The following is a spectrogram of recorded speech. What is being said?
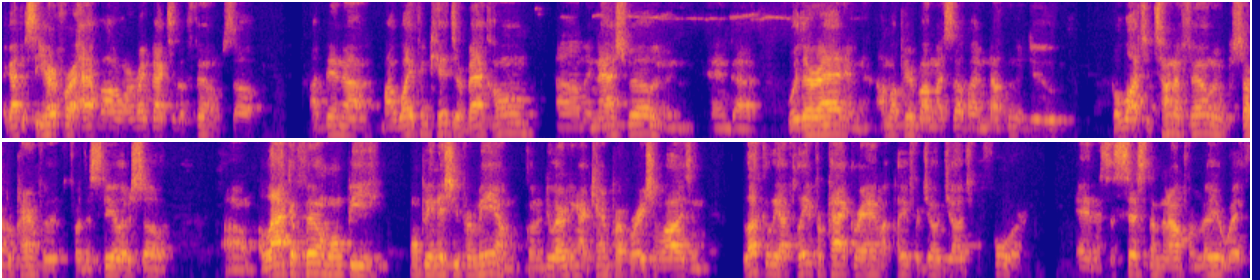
I got to see her for a half hour and right back to the film. So I've been. Uh, my wife and kids are back home um, in Nashville, and and uh, where they're at, and I'm up here by myself. I have nothing to do but watch a ton of film and start preparing for the, for the Steelers. So um, a lack of film won't be won't be an issue for me. I'm going to do everything I can preparation wise, and luckily I played for Pat Graham. I played for Joe Judge before, and it's a system that I'm familiar with,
